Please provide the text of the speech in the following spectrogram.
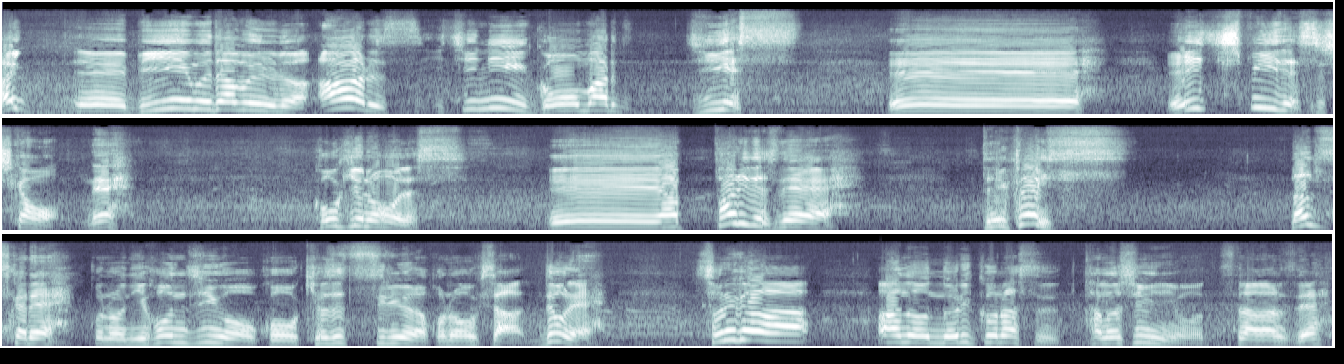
はい。えー、BMW の R1250GS、えー、HP ですしかも。ね。高級の方です。えー、やっぱりですねでかいっす。なんですかねこの日本人をこう拒絶するようなこの大きさ。でもねそれがあの乗りこなす楽しみにもつながるんですね。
